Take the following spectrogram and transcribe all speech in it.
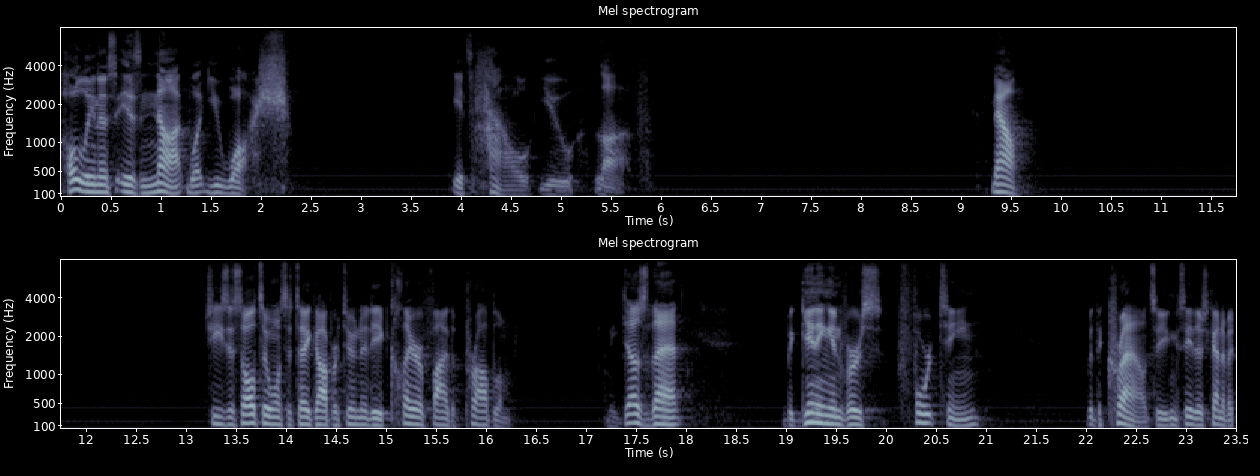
holiness is not what you wash, it's how you love. Now, Jesus also wants to take opportunity to clarify the problem. He does that beginning in verse 14 with the crowd. So you can see there's kind of a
